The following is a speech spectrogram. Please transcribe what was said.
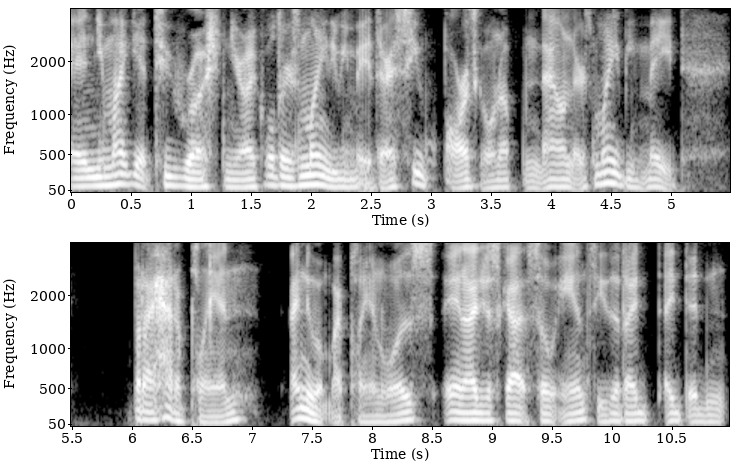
and you might get too rushed and you're like, well, there's money to be made there. I see bars going up and down. There's money to be made. But I had a plan. I knew what my plan was. And I just got so antsy that I, I didn't,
